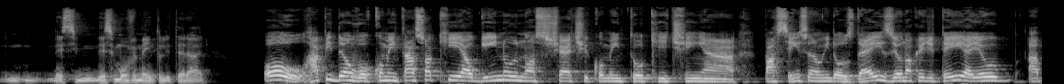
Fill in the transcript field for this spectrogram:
nesse, nesse movimento literário. Ou, rapidão, vou comentar só que alguém no nosso chat comentou que tinha paciência no Windows 10 e eu não acreditei, aí eu a,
